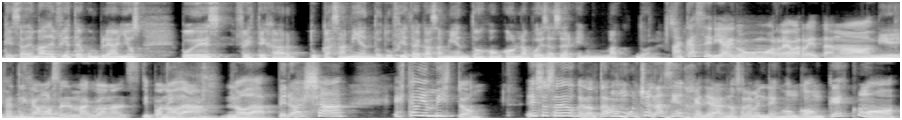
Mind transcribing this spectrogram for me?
que es además de fiesta de cumpleaños, podés festejar tu casamiento. Tu fiesta de casamiento en Hong Kong la podés hacer en un McDonald's. Acá sería algo como re barreta, ¿no? Festejamos en el McDonald's. Tipo, no da, no da. Pero allá está bien visto. Eso es algo que notamos mucho en Asia en general, no solamente en Hong Kong, que es como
